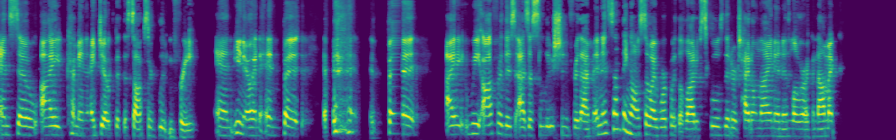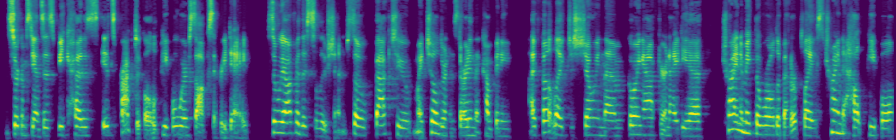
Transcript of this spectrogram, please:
and so i come in and i joke that the socks are gluten free and you know and and but but i we offer this as a solution for them. And it's something also i work with a lot of schools that are title ix and in lower economic circumstances because it's practical. People wear socks every day. So we offer this solution. So back to my children and starting the company I felt like just showing them, going after an idea, trying to make the world a better place, trying to help people,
